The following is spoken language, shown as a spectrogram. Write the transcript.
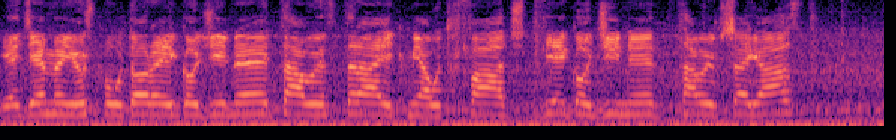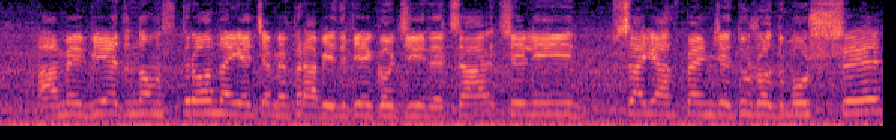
Jedziemy już półtorej godziny, cały strajk miał trwać dwie godziny, cały przejazd, a my w jedną stronę jedziemy prawie dwie godziny, czyli przejazd będzie dużo dłuższy.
